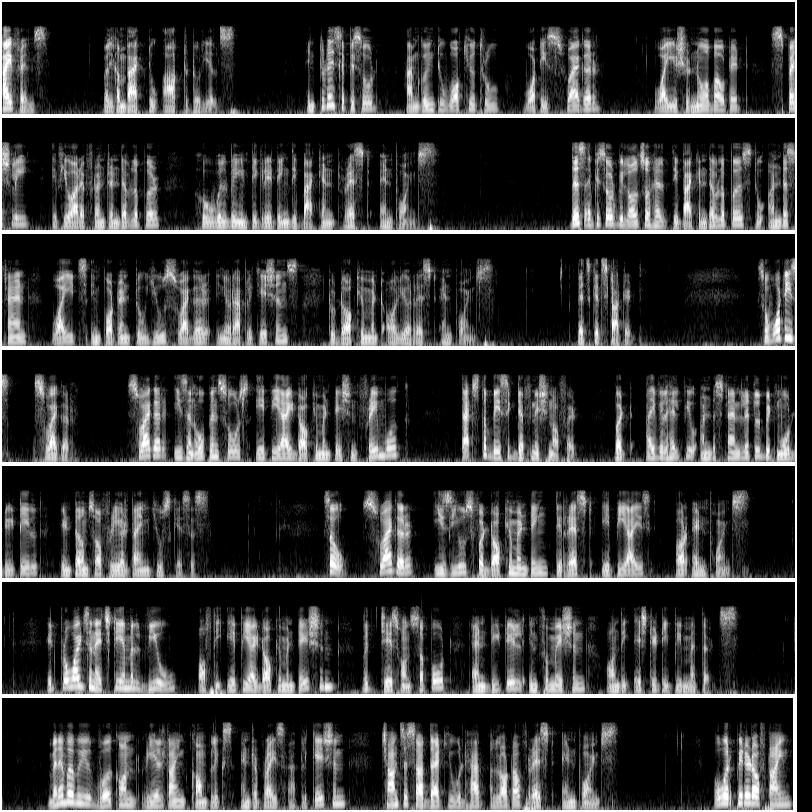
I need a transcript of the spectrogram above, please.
Hi friends, welcome back to ARC Tutorials. In today's episode, I'm going to walk you through what is Swagger, why you should know about it, especially if you are a front-end developer who will be integrating the backend REST endpoints. This episode will also help the backend developers to understand why it's important to use Swagger in your applications to document all your REST endpoints. Let's get started. So what is Swagger? Swagger is an open source API documentation framework. That's the basic definition of it, but I will help you understand a little bit more detail in terms of real-time use cases. So Swagger is used for documenting the REST APIs or endpoints. It provides an HTML view of the API documentation with JSON support and detailed information on the HTTP methods. Whenever we work on real-time complex enterprise application, chances are that you would have a lot of REST endpoints. Over a period of time,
